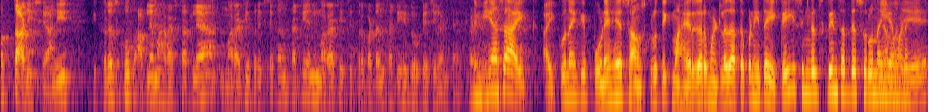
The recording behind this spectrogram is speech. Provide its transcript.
फक्त अडीचशे. आणि ही खरंच खूप आपल्या महाराष्ट्रातल्या मराठी प्रेक्षकांसाठी आणि मराठी चित्रपटांसाठी ही धोक्याची घंटा आहे. आणि मी असं ऐक ऐकून आहे की पुणे हे सांस्कृतिक माहेरघर म्हटलं जातं पण इथं एकही सिंगल स्क्रीन सध्या सुरू नाहीये म्हणे. पुण्यामध्ये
